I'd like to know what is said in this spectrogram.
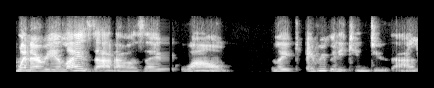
when I realized that, I was like, wow, like everybody can do that.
